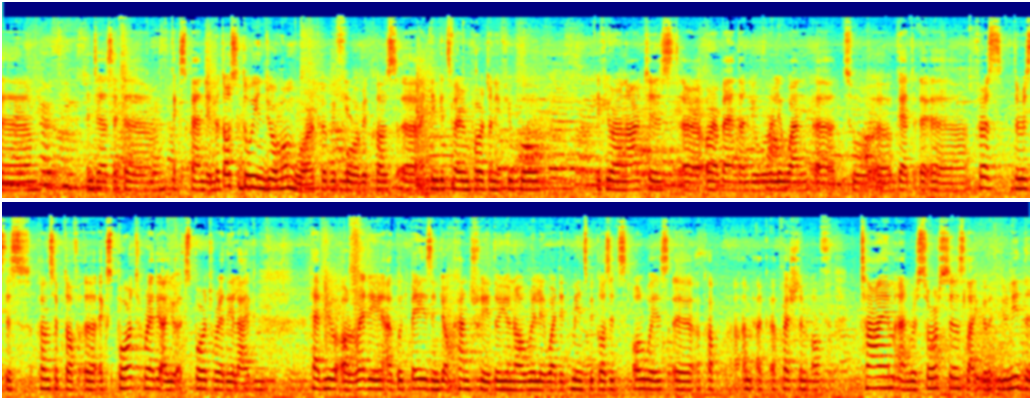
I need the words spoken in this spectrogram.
uh, and just uh, expanding, but also doing your homework before yeah. because uh, I think it's very important if you go if you're an artist uh, or a band and you really want uh, to uh, get uh, first there is this concept of uh, export ready. Are you export ready? Like have you already a good base in your country? Do you know really what it means? Because it's always uh, a, um, a, a, question of time and resources. Like you, you need the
